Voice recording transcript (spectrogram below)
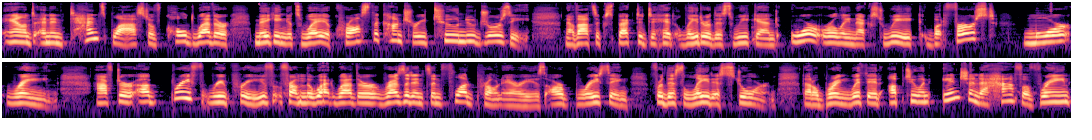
and an intense blast of cold weather making its way across the country to New Jersey. Now, that's expected to hit later this weekend or early next week, but first, more rain. After a brief reprieve from the wet weather, residents in flood prone areas are bracing for this latest storm. That'll bring with it up to an inch and a half of rain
